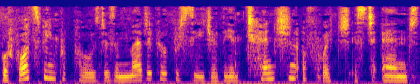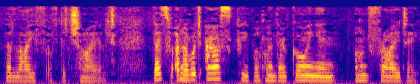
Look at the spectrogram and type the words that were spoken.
But what's being proposed is a medical procedure, the intention of which is to end the life of the child. That's, and I would ask people when they're going in on Friday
